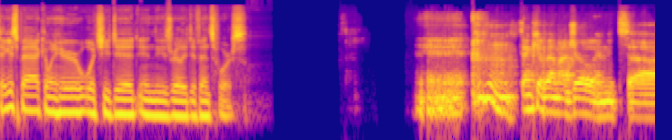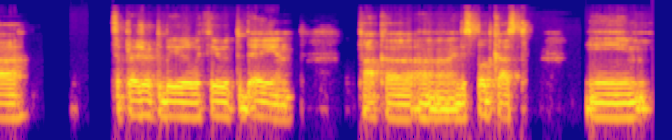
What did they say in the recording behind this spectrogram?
take us back. I want to hear what you did in the Israeli Defense Force. Uh, thank you very much, Joe, and it's uh, it's a pleasure to be here with you today and talk uh, uh in this podcast. Um,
